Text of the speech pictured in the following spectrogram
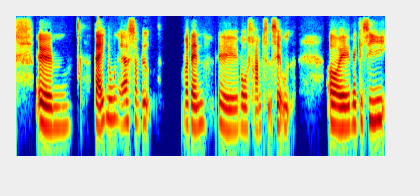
øhm, der er ikke nogen af os, som ved, hvordan øh, vores fremtid ser ud. Og øh, man kan sige,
